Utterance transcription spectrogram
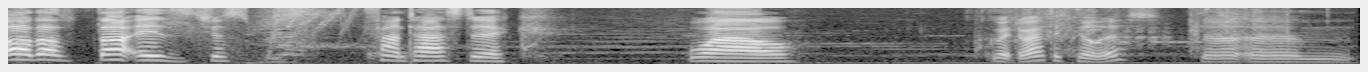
Oh, that that is just fantastic. Wow. Wait, do I have to kill this? No, um...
